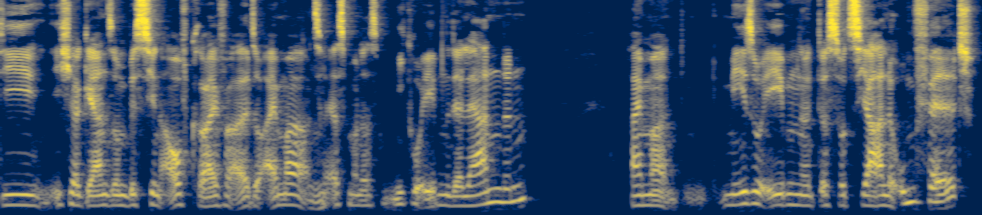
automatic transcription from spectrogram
die ich ja gern so ein bisschen aufgreife. Also einmal mhm. zuerst mal das Mikroebene der Lernenden, einmal Mesoebene das soziale Umfeld,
